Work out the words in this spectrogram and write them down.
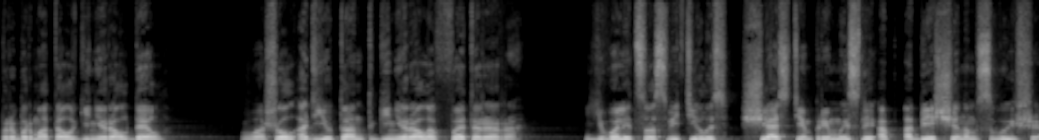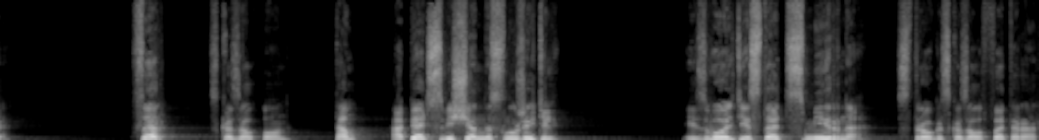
пробормотал генерал Дел. Вошел адъютант генерала Феттерера. Его лицо светилось счастьем при мысли об обещанном свыше. «Сэр», — сказал он, — «там опять священнослужитель». «Извольте стать смирно», — строго сказал Феттерер.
